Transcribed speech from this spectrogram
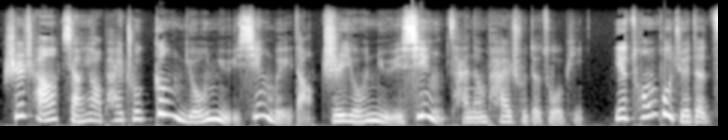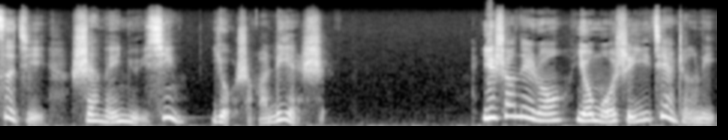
时常想要拍出更有女性味道、只有女性才能拍出的作品，也从不觉得自己身为女性有什么劣势。以上内容由模式意见整理，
